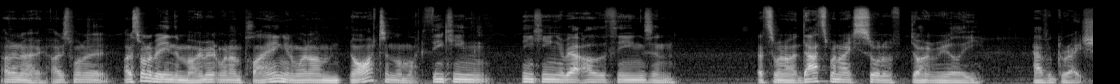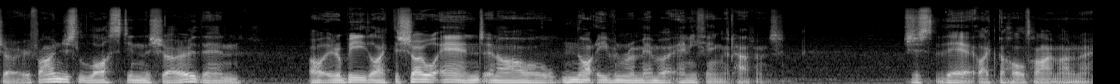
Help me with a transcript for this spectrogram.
I don't know. I just want to I just want to be in the moment when I'm playing and when I'm not and I'm like thinking thinking about other things and that's when I that's when I sort of don't really have a great show. If I'm just lost in the show then oh it'll be like the show will end and I'll not even remember anything that happened. Just there like the whole time. I don't know.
